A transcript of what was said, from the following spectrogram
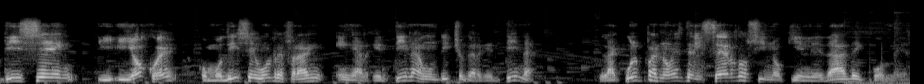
dicen, y, ojo, eh, como dice un refrán en Argentina, un dicho de Argentina, la culpa no es del cerdo, sino quien le da de comer.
